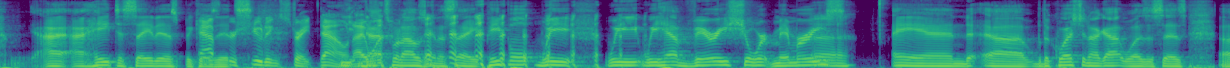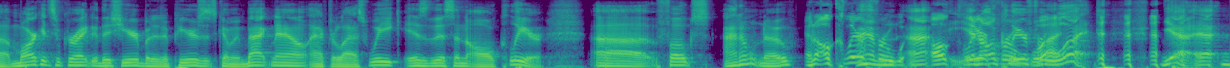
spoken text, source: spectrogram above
I, I, hate to say this because after shooting straight down, that's what I was going to say. People, we we we have very short memories. And uh, the question I got was it says, uh, markets have corrected this year, but it appears it's coming back now after last week. Is this an all clear? Uh, folks, I don't know. And all clear for I, all clear, all clear for, what? For what? yeah, uh,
